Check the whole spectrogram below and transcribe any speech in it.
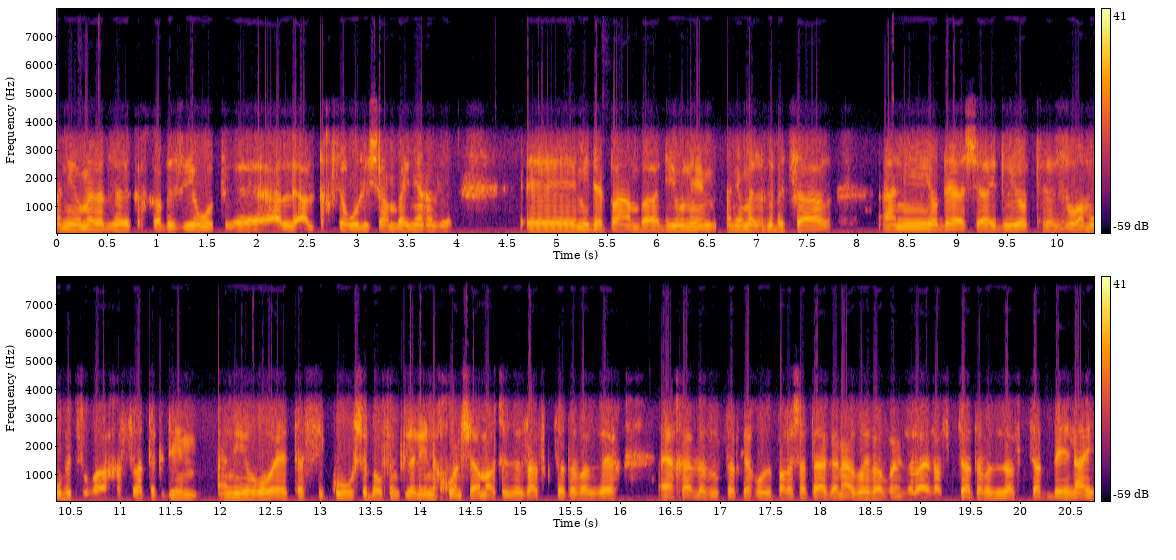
אני אומר את זה ככה בזהירות, ואל אל תחפרו לי שם בעניין הזה. אה, מדי פעם בדיונים, אני אומר את זה בצער. אני יודע שהעדויות זוהמו בצורה חסרת תקדים. אני רואה את הסיקור שבאופן כללי, נכון שאמרת שזה זז קצת, אבל זה היה חייב לזוז קצת, אנחנו בפרשת ההגנה, אז אוי ואבוי אם זה לא היה זז קצת, אבל זה זז קצת בעיניי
